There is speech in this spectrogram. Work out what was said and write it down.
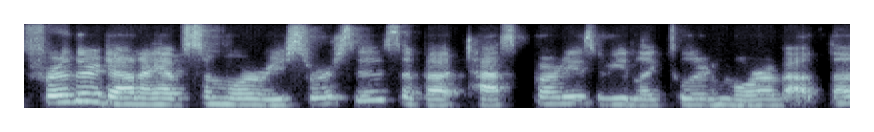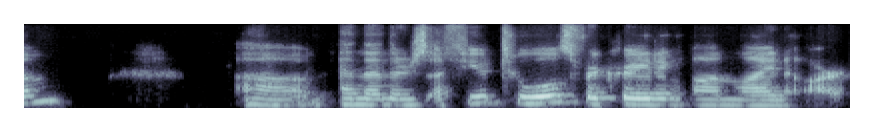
further down, I have some more resources about task parties if you'd like to learn more about them. Um, and then there's a few tools for creating online art.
